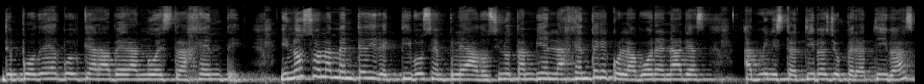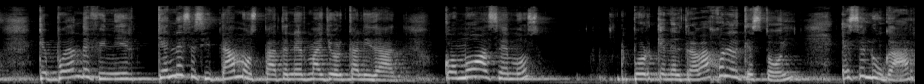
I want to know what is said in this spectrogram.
de poder voltear a ver a nuestra gente. Y no solamente directivos empleados, sino también la gente que colabora en áreas administrativas y operativas, que puedan definir qué necesitamos para tener mayor calidad. ¿Cómo hacemos? Porque en el trabajo en el que estoy es el lugar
